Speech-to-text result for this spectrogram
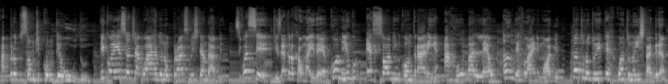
à produção de conteúdo. E com isso eu te aguardo no próximo stand-up. Se você quiser trocar uma ideia comigo, é só me encontrar em leo_mogli, tanto no Twitter quanto no Instagram.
